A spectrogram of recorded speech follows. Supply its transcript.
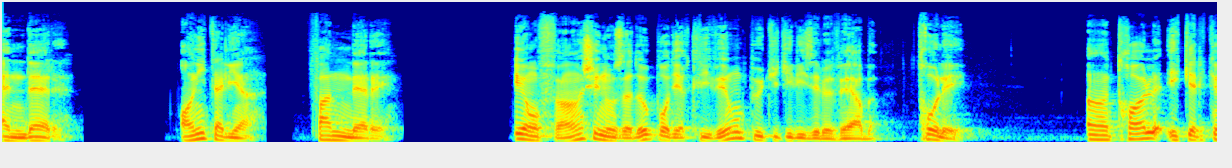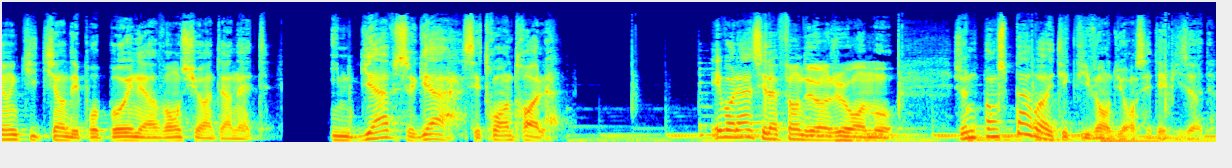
ender. En italien, fandere. Et enfin, chez nos ados, pour dire cliver, on peut utiliser le verbe troller. Un troll est quelqu'un qui tient des propos énervants sur Internet. Il me gave ce gars, c'est trop un troll. Et voilà, c'est la fin de Un jour un mot. Je ne pense pas avoir été clivant durant cet épisode.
